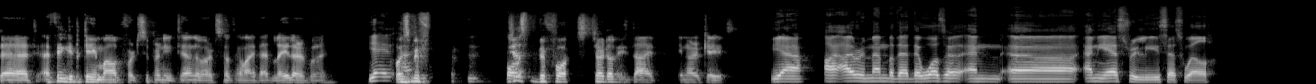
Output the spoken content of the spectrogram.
that I think it came out for Super Nintendo or something like that later, but yeah it was I- before, just before Turtles died in arcades. yeah I, I remember that there was a an uh NES release as well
